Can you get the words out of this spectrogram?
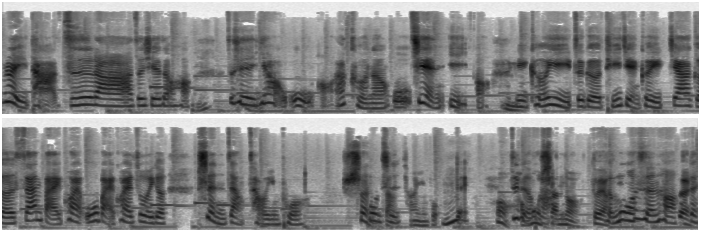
瑞塔兹啦这些的哈，这些药物哦，它可能我建议啊，你可以这个体检可以加个三百块、五百块做一个肾脏超音波。肾脏超音波，对，哦，这个陌生哦，对啊，很陌生哈，对，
